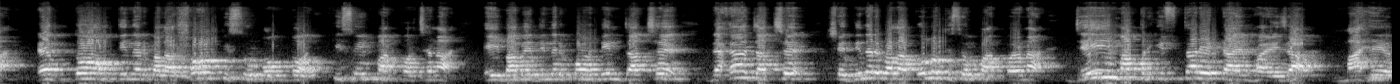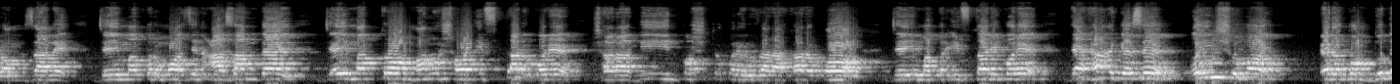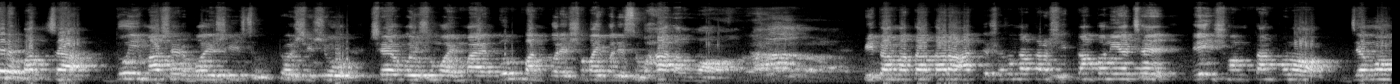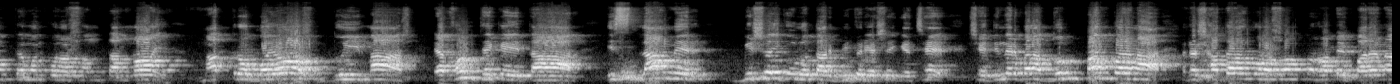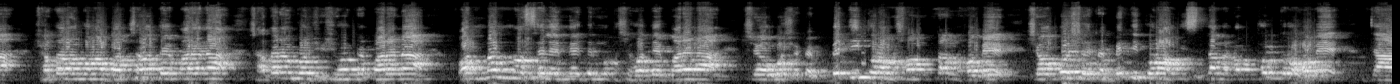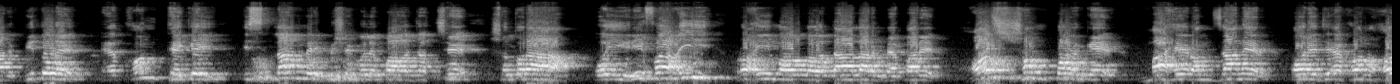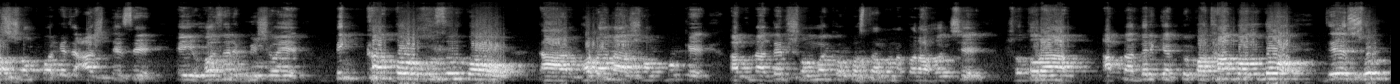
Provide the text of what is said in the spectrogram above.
একদম দিনের বেলা সব কিছু বন্ধ, কিছুই পান করছে না। এইভাবে দিনের পর দিন যাচ্ছে, দেখা যাচ্ছে সে দিনের বেলা কোনো কিছু পান করে না। যেই মাত্র ইফতারের টাইম হয়ে যা মাহে রমজানে যেই মাত্র মহাজিন আজান দেয় যেই মাত্র মানুষ ইফতার করে সারা দিন কষ্ট করে রোজা রাখার পর যেই মাত্র ইফতারি করে, দেখা গেছে ওই সময় এরকম দুধের বাচ্চা, দুই মাসের বয়সী ছোট্ট শিশু, সে ওই সময় মায়ের দুধ পান করে, সবাই বলে সুহান পিতা মাতা তারা আত্মীয় স্বজনরা তারা সিদ্ধান্ত নিয়েছে, এই সন্তান কোন যেমন তেমন কোন সন্তান নয়, মাত্র বয়স দুই মাস। এখন থেকে তার ইসলামের বিষয়গুলো তার ভিতরে এসে গেছে। সে দিনের বেলা দুধ পান করে না, এটা সাধারণ কোন সন্তান হতে পারে না, সাধারণ কোন বাচ্চা হতে পারে না, সাধারণ কোন শিশু হতে পারে না, অন্যান্য ছেলে মেয়েদের মতো সে হতে পারে না। সে অবশ্যই একটা ব্যতিক্রম সন্তান হবে, সে অবশ্যই একটা ব্যতিক্রম ইসলামের নক্ষত্র হবে, যার ভিতরে এখন থেকেই ইসলামের বিষয়গুলো পাওয়া যাচ্ছে। সুতরাং ওই রিফাই রহিম তাআলার ব্যাপারে হজ সম্পর্কে মাহে রমজানের পরে যে এখন হজ সম্পর্কে যে আসতেছে, এই হজের বিষয়ে বিখ্যাত বুজুর্গ, তার ঘটনা সম্পর্কে আপনাদের সম্মুখে উপস্থাপনা করা হচ্ছে। সুতরাং আপনাদেরকে একটু কথা বলব যে ছোট্ট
